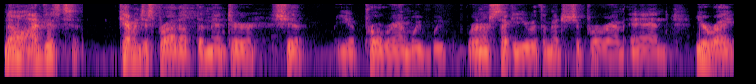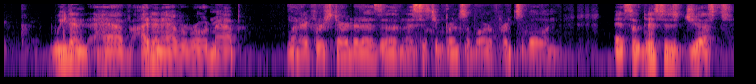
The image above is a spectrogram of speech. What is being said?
No, I'm just, Kevin just brought up the mentorship you know program. We, we we're in our second year with the mentorship program, and you're right. We didn't have I didn't have a roadmap when I first started as an assistant principal or principal, and and so this is just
